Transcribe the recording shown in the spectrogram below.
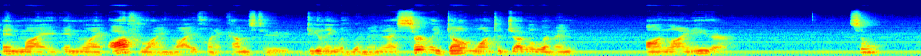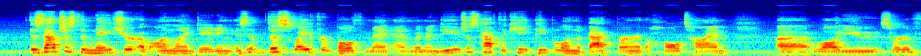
in my in my offline life when it comes to dealing with women, and I certainly don't want to juggle women online either. So is that just the nature of online dating? Is it this way for both men and women? Do you just have to keep people on the back burner the whole time uh, while you sort of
